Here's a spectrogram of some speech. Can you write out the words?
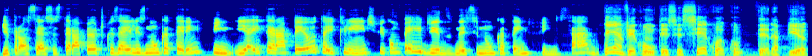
de processos terapêuticos é eles nunca terem fim. E aí terapeuta e cliente ficam perdidos nesse nunca tem fim, sabe? Tem a ver com o TCC, com, a, com terapia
